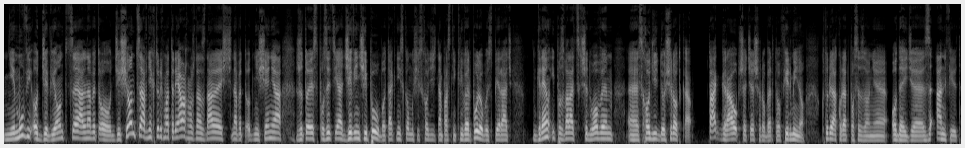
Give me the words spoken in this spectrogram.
nie mówi o dziewiątce, ale nawet o dziesiątce, a w niektórych materiałach można znaleźć nawet odniesienia, że to jest pozycja 9,5, bo tak nisko musi schodzić napastnik Liverpoolu, by wspierać grę i pozwalać skrzydłowym e, schodzić do środka. Tak grał przecież Roberto Firmino, który akurat po sezonie odejdzie z Anfield.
